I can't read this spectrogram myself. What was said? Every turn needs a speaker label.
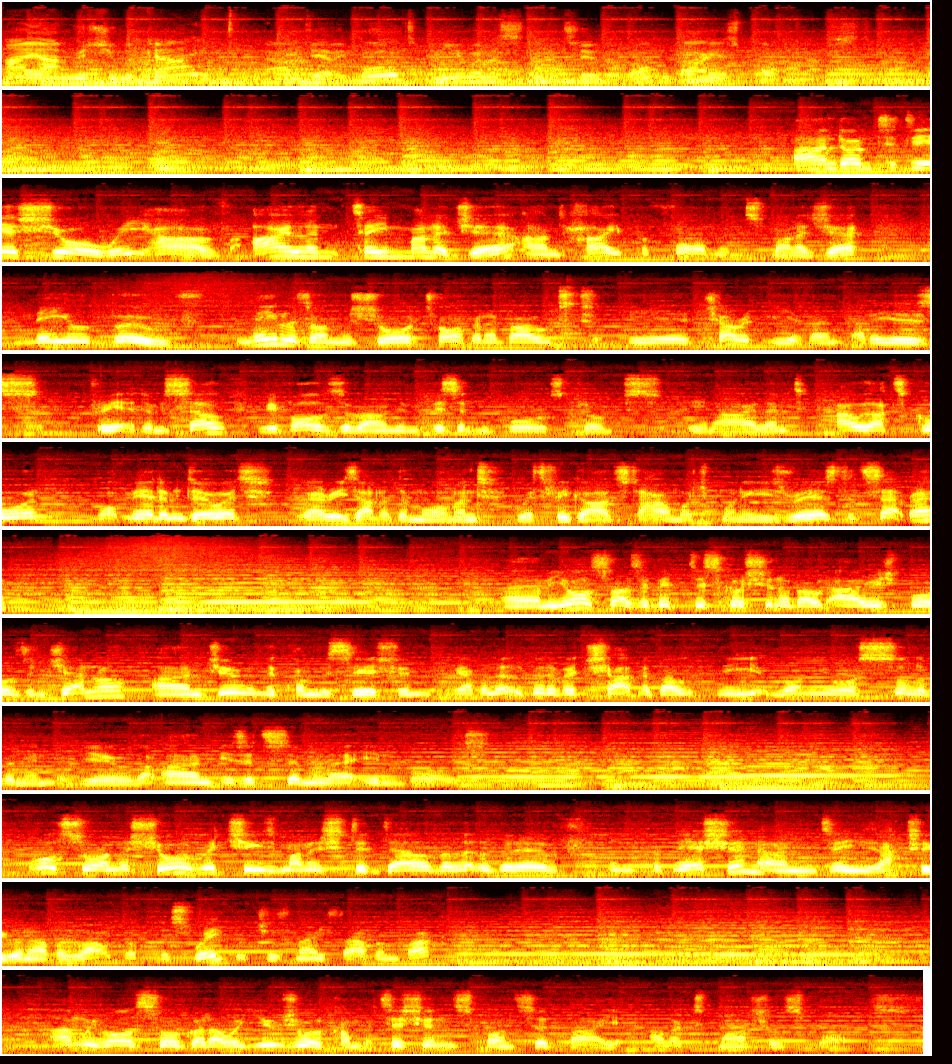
Speaker 1: Hi, I'm Richie Mackay.
Speaker 2: And I'm David Bolt, and you are listening to the Wrong Bias Podcast. And on today's show, we have Ireland team manager and high performance manager Neil Booth. Neil is on the show talking about a charity event that he has created himself, revolves around him visiting bowls clubs in Ireland, how that's going, what made him do it, where he's at at the moment with regards to how much money he's raised, etc. Um, he also has a bit of discussion about Irish bowls in general, and during the conversation, we have a little bit of a chat about the Ronnie O'Sullivan interview and is it similar in bowls. Also on the show, Richie's managed to delve a little bit of information, and he's actually going to have a roundup this week, which is nice to have him back. And we've also got our usual competition sponsored by Alex Marshall Sports.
